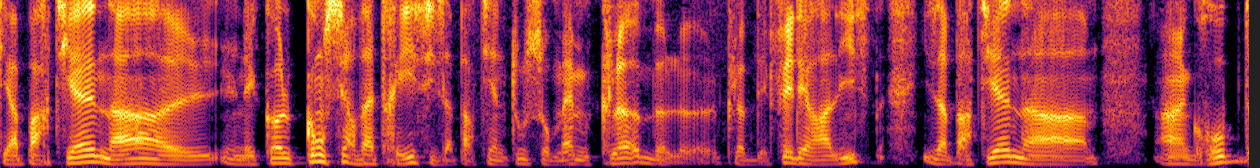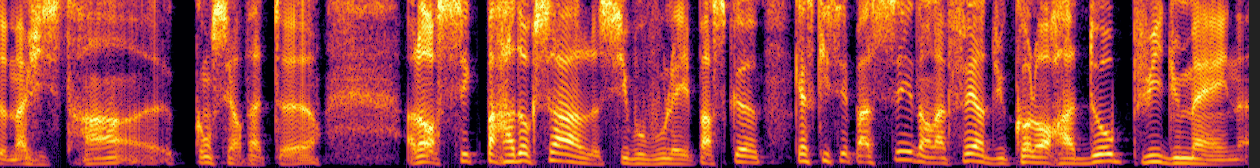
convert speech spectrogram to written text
qui appartiennent à euh, une école conservatrice. Ils appartiennent tous au même club, le club des fédéralistes. Ils appartiennent à, un groupe de magistrats euh, conservateurs. Alors c'est paradoxal, si vous voulez, parce que qu'est-ce qui s'est passé dans l'affaire du Colorado puis du Maine?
